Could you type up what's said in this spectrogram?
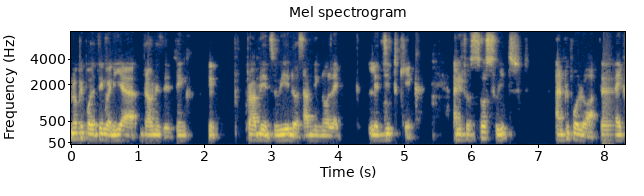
No people think when hear brownies, they think it, probably it's weed or something. No, like legit cake, and it was so sweet. And people were like,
